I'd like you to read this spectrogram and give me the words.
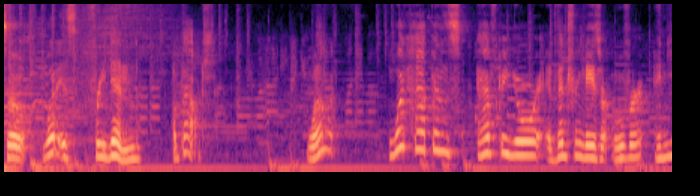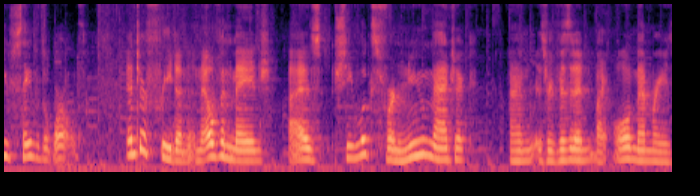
So, what is Frieren about? Well, what happens after your adventuring days are over and you've saved the world? Enter Frieren, an elven mage, as she looks for new magic and is revisited by old memories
